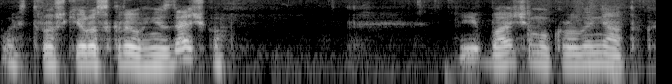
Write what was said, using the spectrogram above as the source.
Ось трошки розкрив гніздечко і бачимо кроленяток.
